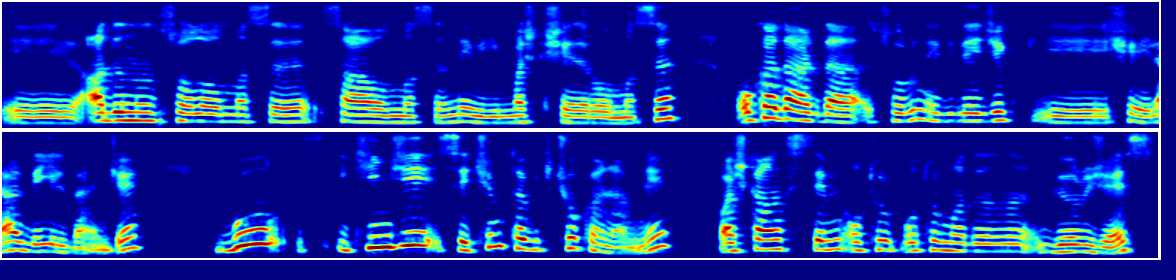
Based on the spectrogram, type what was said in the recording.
e, adının sol olması, sağ olması, ne bileyim başka şeyler olması o kadar da sorun edilecek e, şeyler değil bence. Bu ikinci seçim tabii ki çok önemli. Başkanlık sisteminin oturup oturmadığını göreceğiz.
